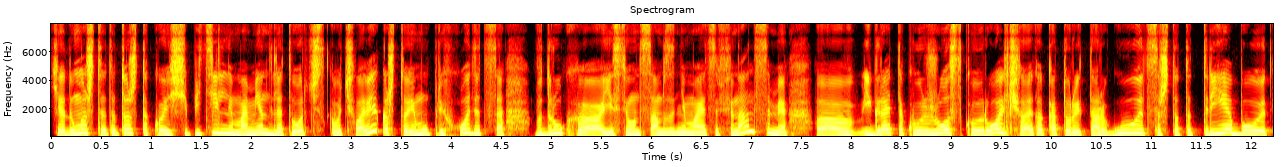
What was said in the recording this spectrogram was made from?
Я думаю, что это тоже такой щепетильный момент для творческого человека, что ему приходится вдруг, э, если он сам занимается финансами, э, играть такую жесткую роль человека, который торгуется, что-то требует,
